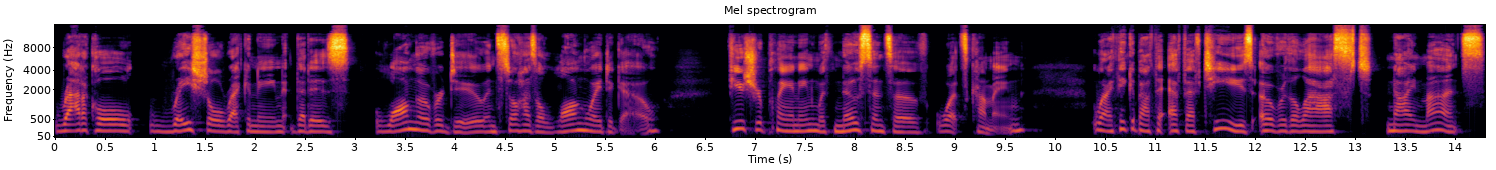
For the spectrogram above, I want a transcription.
radical racial reckoning that is long overdue and still has a long way to go, future planning with no sense of what's coming. When I think about the FFTs over the last nine months,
